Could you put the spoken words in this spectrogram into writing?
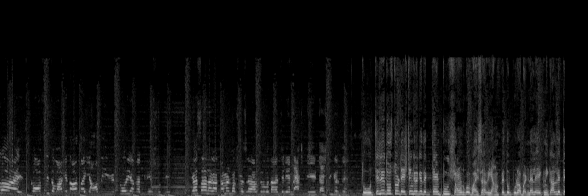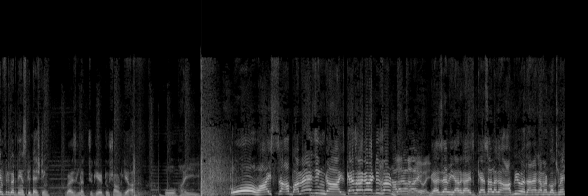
गाइस काफ़ी धमाकेदार था यहाँ पे विक्टोरिया का ग्रीन सूतली कैसा लगा? कमेंट बॉक्स में आप ज़रूर बताना। चलिए नेक्स्ट की टेस्टिंग करते हैं। तो चलिए दोस्तों टेस्टिंग करके देखते हैं टू साउंड को। भाई साहब यहाँ पे तो पूरा बंडल है। एक निकाल लेते हैं फिर करते हैं इसकी टेस्टिंग तो गाइस लग चुकी है टू साउंड की आग। ओ भाई। ओ भाई साहब अमेजिंग गाइस कैसा लगा भाई टू साउंड गजब यार गाइस कैसा लगा? आप भी बताना कमेंट बॉक्स में।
